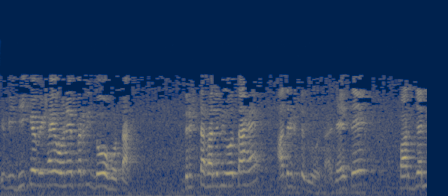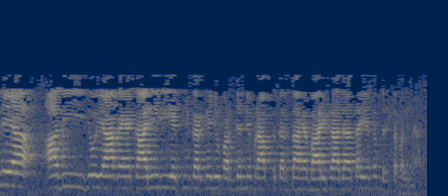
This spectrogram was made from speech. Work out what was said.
कि विधि के विषय होने पर भी दो होता है। दृष्ट फल भी होता है, अदृष्ट भी होता है। जैसे पर्जन्य आदि जो याग है, कारीरी, यज्ञ करके जो पर्जन्य प्राप्त करता है, बारिश आ जाता है, ये सब दृष्ट फल में आता है।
